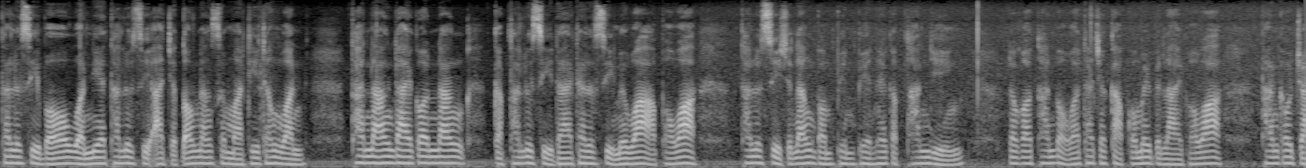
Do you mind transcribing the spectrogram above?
ท่านฤาษีบอกว่าวันเนี้ยท่านฤาษีอาจจะต้องนั่งสมาธิทั้งวัน ถ้านั่งได้ก็นั่งกับท่านฤาษีได้ท่านฤาษีไม่ว่า เพราะว่าท่านฤาษีจะนั่งบำเพ็ญเพียรให้กับท่านหญิง แล้วก็ท่านบอกว่าถ้าจะกลับก็ไม่เป็นไรเพราะว่าท่านเข้าใจ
